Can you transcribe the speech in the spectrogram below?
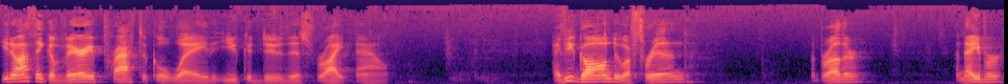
You know, I think a very practical way that you could do this right now. Have you gone to a friend, a brother, a neighbor,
